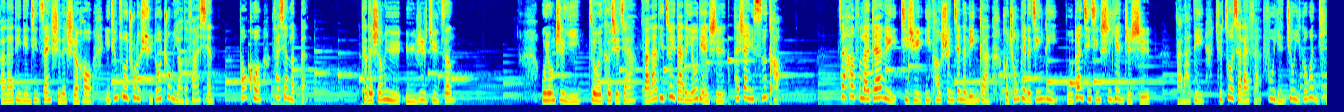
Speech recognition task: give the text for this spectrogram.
法拉第年近三十的时候，已经做出了许多重要的发现，包括发现了苯。他的声誉与日俱增。毋庸置疑，作为科学家，法拉第最大的优点是他善于思考。在汉弗莱·戴维继续依靠瞬间的灵感和充沛的精力不断进行试验之时，法拉第却坐下来反复研究一个问题，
